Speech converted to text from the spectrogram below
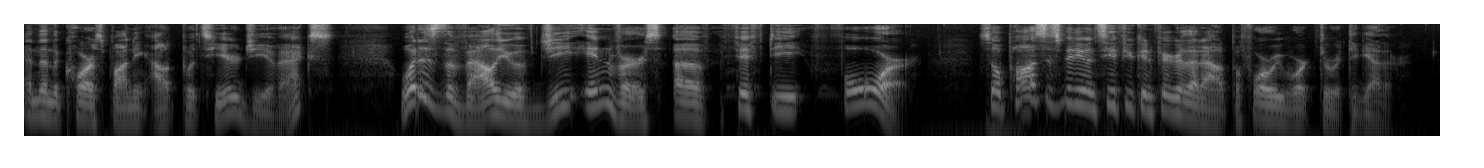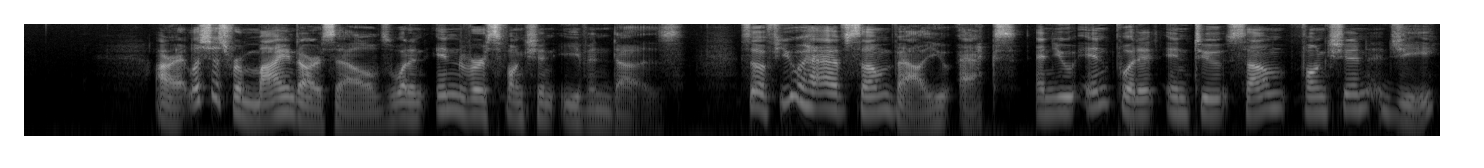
and then the corresponding outputs here, g of x. What is the value of g inverse of 54? So pause this video and see if you can figure that out before we work through it together. All right, let's just remind ourselves what an inverse function even does. So if you have some value x and you input it into some function g,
